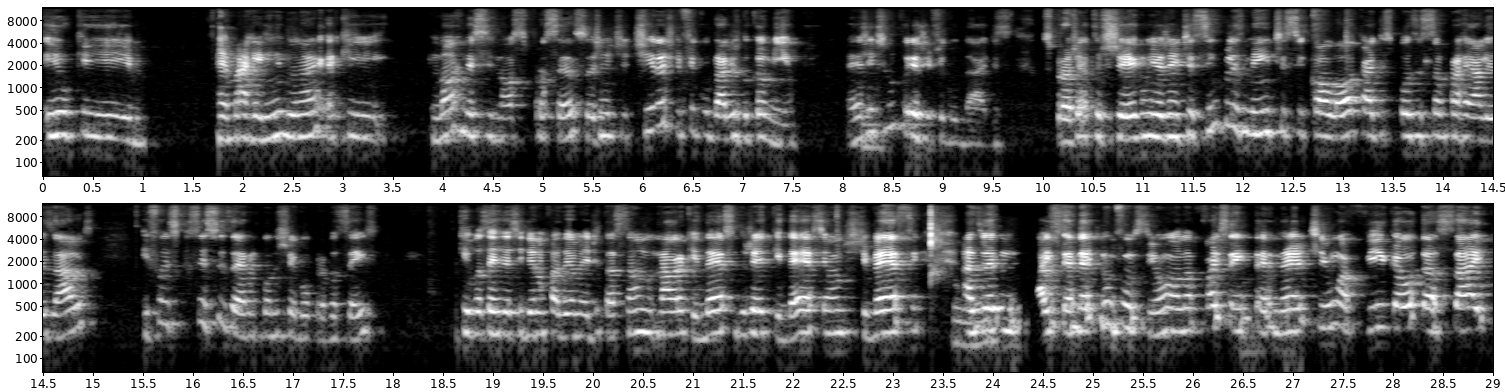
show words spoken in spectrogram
E o que é mais lindo, né, é que nós, nesse nosso processo, a gente tira as dificuldades do caminho. A gente não vê as dificuldades. Os projetos chegam e a gente simplesmente se coloca à disposição para realizá-los. E foi isso que vocês fizeram quando chegou para vocês, que vocês decidiram fazer a meditação na hora que desce, do jeito que desce, onde estivesse. Uhum. Às vezes a internet não funciona, faz sem internet, uma fica, outra sai.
